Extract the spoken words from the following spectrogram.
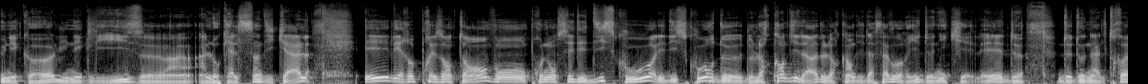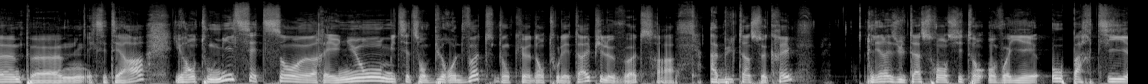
une école, une église, euh, un, local syndical. Et les représentants vont prononcer des discours, les discours de, de leurs candidats, de leurs candidats favoris, de Nikki Haley, de, Donald Trump, etc. Il y aura en tout 1700 réunions, 1700 bureaux de vote, donc dans tout l'État. Et puis le vote sera à bulletin secret. Les résultats seront ensuite envoyés aux partis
